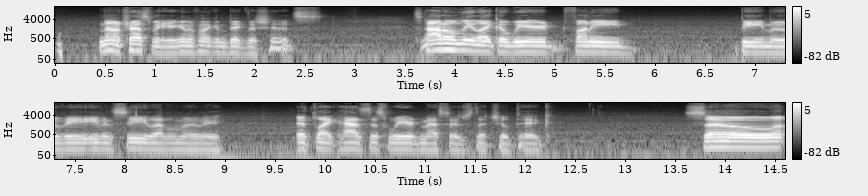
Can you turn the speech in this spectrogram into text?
"No, trust me, you're gonna fucking dig this shit. It's it's not only like a weird, funny B movie, even C level movie. It like has this weird message that you'll dig." So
